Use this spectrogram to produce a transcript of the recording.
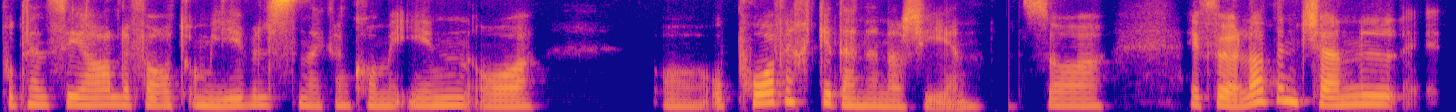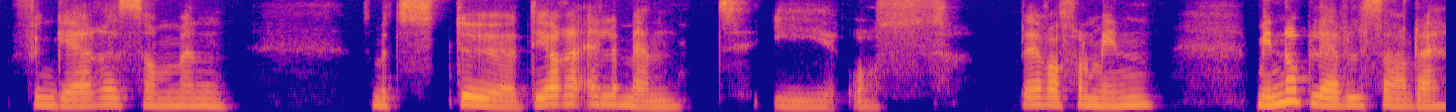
potensialet for at omgivelsene kan komme inn og, og, og, påvirke den energien. Så jeg føler at en channel fungerer som, en, som et stødigere element i oss. Det er i hvert fall min, min upplevelse av det.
